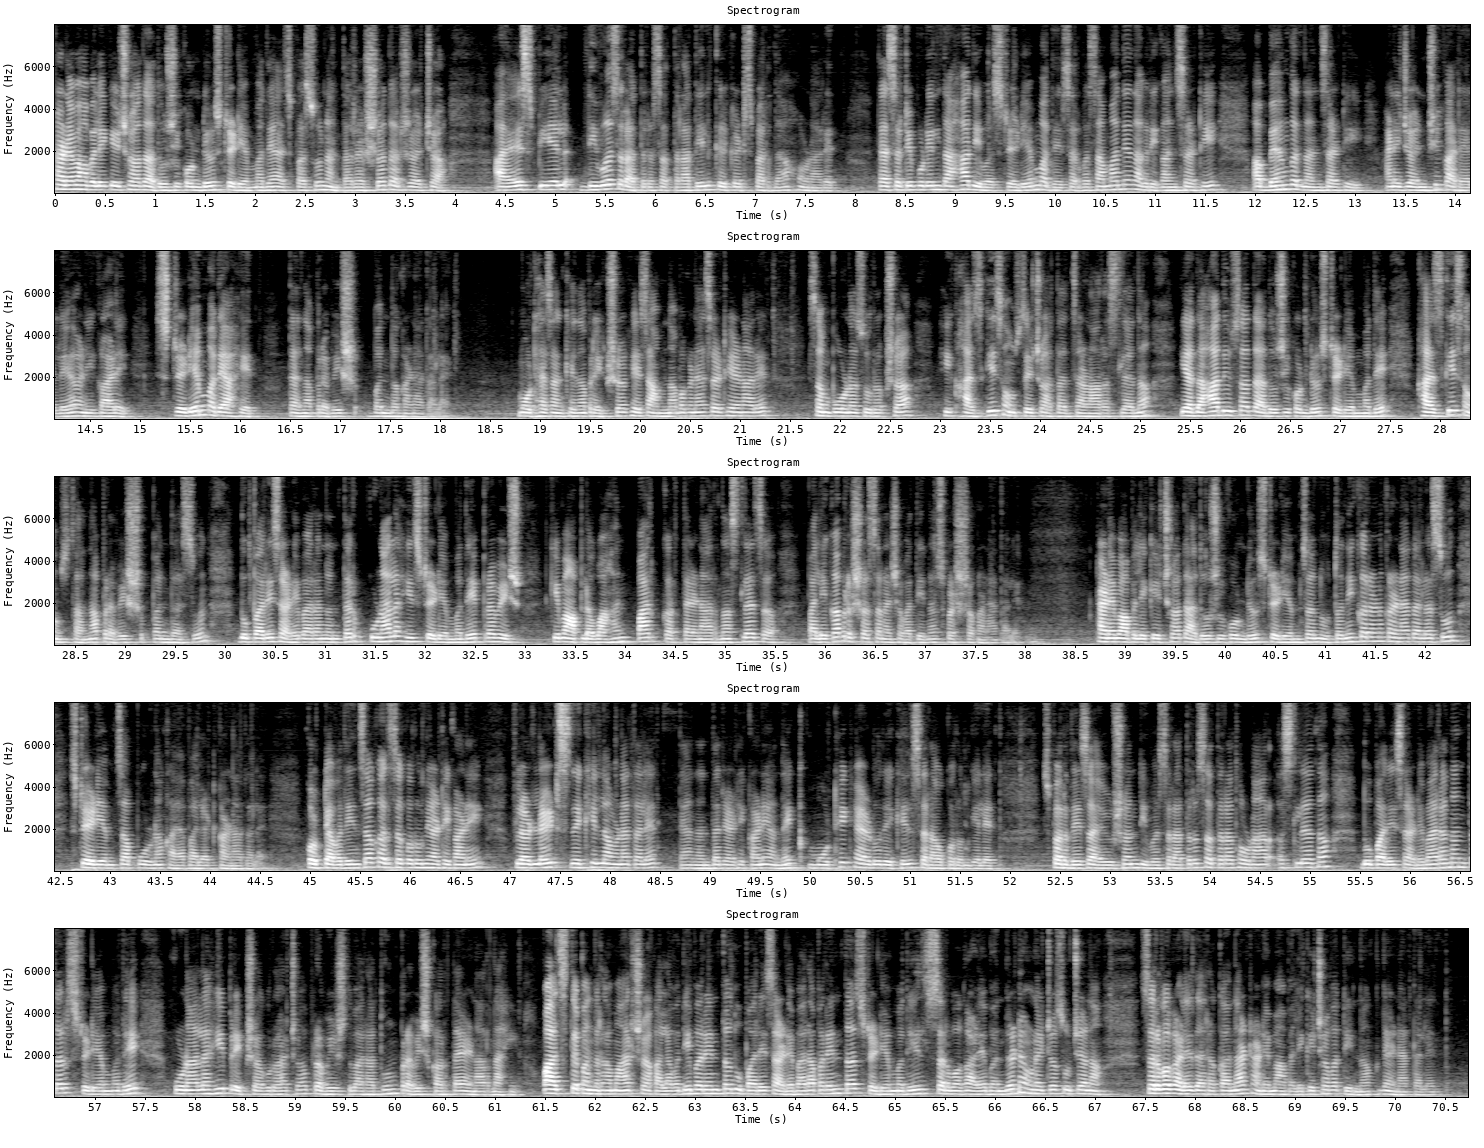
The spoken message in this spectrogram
ठाणे महापालिकेच्या दादोजी कोंडदेव स्टेडियममध्ये आजपासून आंतरराष्ट्रीय दर्जाच्या आय एस पी एल दिवस रात्र सत्रातील क्रिकेट स्पर्धा होणार आहेत. त्यासाठी पुढील दहा दिवस स्टेडियममध्ये सर्वसामान्य नागरिकांसाठी अभ्यंगनांसाठी आणि ज्यांची कार्यालयं आणि गाळे स्टेडियममध्ये आहेत त्यांना प्रवेश बंद करण्यात आला आहे मोठ्या संख्येनं प्रेक्षक हे सामना बघण्यासाठी येणार आहेत. संपूर्ण सुरक्षा ही खाजगी संस्थेच्या हातात जाणार असल्यानं या दहा दिवसात दादोजी कोंडदेव स्टेडियममध्ये खाजगी संस्थांना प्रवेश बंद असून दुपारी साडेबारानंतर कुणालाही स्टेडियममध्ये प्रवेश किंवा आपलं वाहन पार्क करता येणार नसल्याचं पालिका प्रशासनाच्या वतीनं स्पष्ट करण्यात आलं ठाणे महापालिकेच्या दादोजी कोंडदेव स्टेडियमचं नूतनीकरण करण्यात आलं असून स्टेडियमचा पूर्ण कायापालट करण्यात आला आहे कोट्यावधींचा खर्च करून या ठिकाणी फ्लडलाईट्स देखील लावण्यात आलेत. त्यानंतर या ठिकाणी अनेक मोठे खेळाडू देखील सराव करून गेलेत. स्पर्धेचं आयोजन दिवसरात्र सत्रात होणार असल्यानं दुपारी साडेबारा नंतर स्टेडियममध्ये कुणालाही प्रेक्षागृहाच्या प्रवेशद्वारातून प्रवेश करता येणार नाही. पाच ते पंधरा मार्च या कालावधीपर्यंत दुपारी साडेबारापर्यंत स्टेडियममधील सर्व गाळे बंद ठेवण्याच्या सूचना सर्व गाळेधारकांना ठाणे महापालिकेच्या वतीनं देण्यात आल्या आहेत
